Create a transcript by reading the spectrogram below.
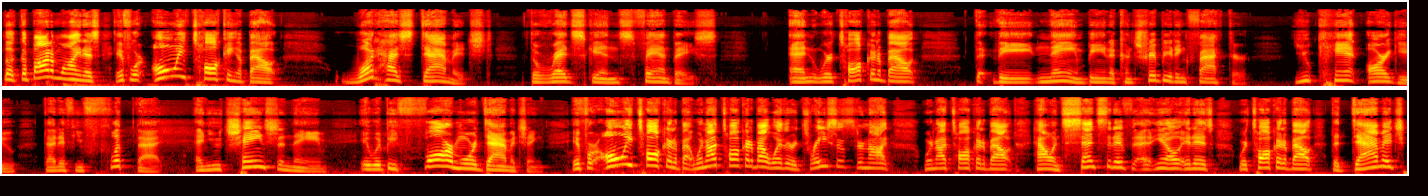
Look, the bottom line is, if we're only talking about what has damaged the Redskins fan base, and we're talking about the, the name being a contributing factor, you can't argue that if you flip that and you change the name, it would be far more damaging. If we're only talking about, we're not talking about whether it's racist or not. We're not talking about how insensitive uh, you know it is. We're talking about the damage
